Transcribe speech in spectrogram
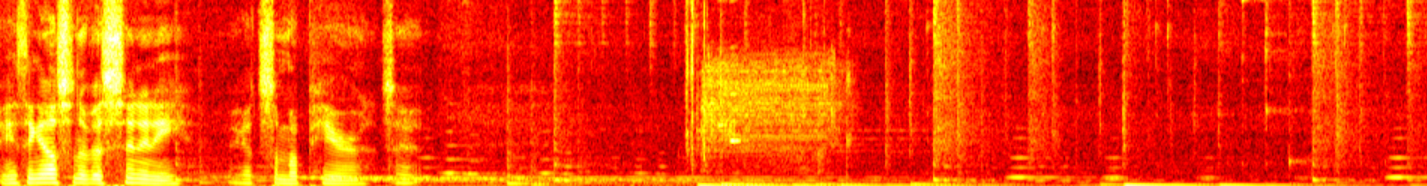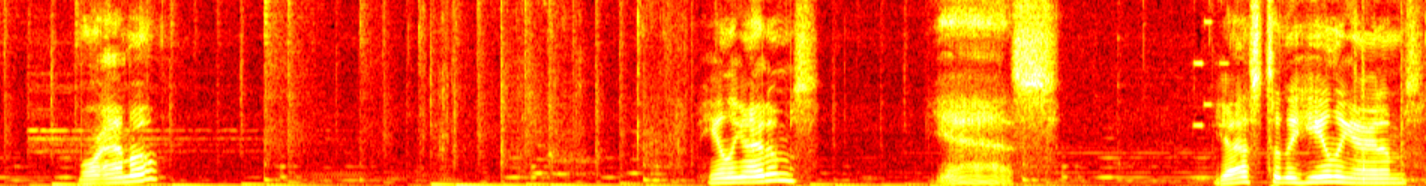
Anything else in the vicinity? I got some up here. That's it. More ammo? Healing items? Yes. Yes to the healing items.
